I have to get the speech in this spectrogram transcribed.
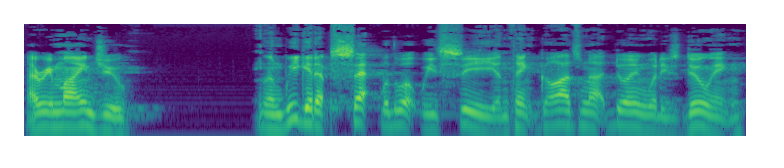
I remind you, when we get upset with what we see and think God's not doing what he's doing,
